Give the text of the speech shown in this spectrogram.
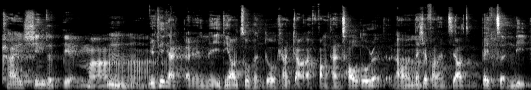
开心的点吗？嗯，因为听起来感觉你们一定要做很多，看讲的访谈超多人的，然后那些访谈资料怎么被整理，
